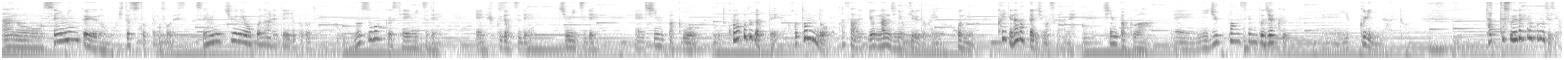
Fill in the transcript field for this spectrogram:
あの睡眠というのも一つとってもそうです。睡眠中に行われていることというのはものすごく精密で、えー、複雑で緻密で、え、心拍をこのことだってほとんど朝何時に起きるとかいう本には書いてなかったりしますからね。心拍は、え、20%弱、えー、ゆっくりになると。たったそれだけのことですよ。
